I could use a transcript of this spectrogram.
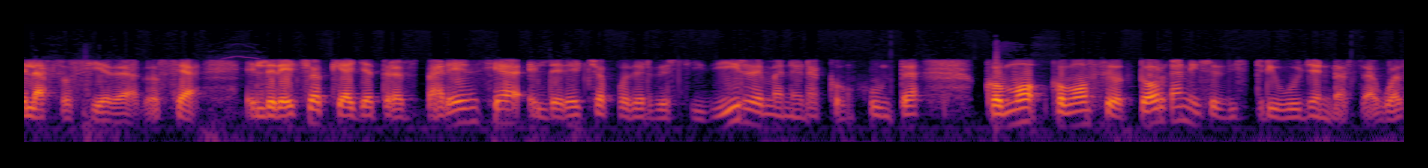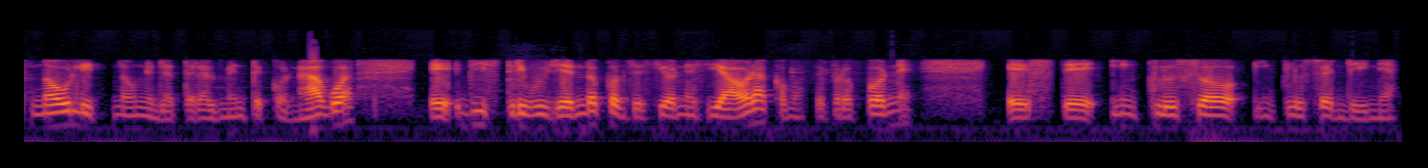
de la sociedad, o sea, el derecho a que haya transparencia, el derecho a poder decidir de manera conjunta cómo, cómo se otorgan y se distribuyen las aguas, no, no unilateralmente con agua, eh, distribuyendo concesiones y ahora, como se propone, este incluso incluso en línea.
